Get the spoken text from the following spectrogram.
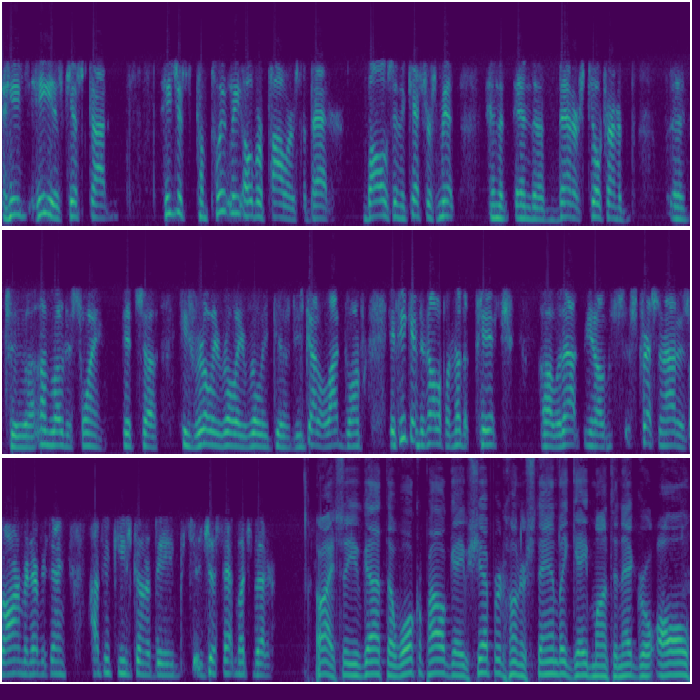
he he has just got he just completely overpowers the batter. Balls in the catcher's mitt, and the and the batter still trying to uh, to uh, unload his swing it's uh, he's really, really, really good. He's got a lot going. For, if he can develop another pitch uh, without you know stressing out his arm and everything, I think he's going to be just that much better. All right, so you've got the Walker Powell, Gabe Shepard, Hunter Stanley, Gabe Montenegro, all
